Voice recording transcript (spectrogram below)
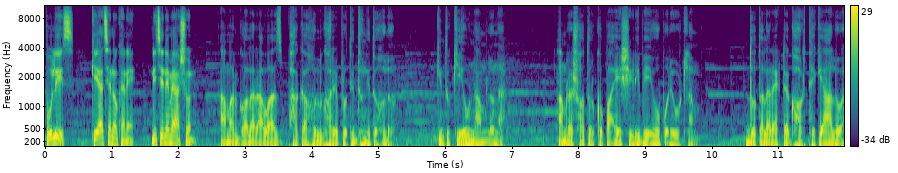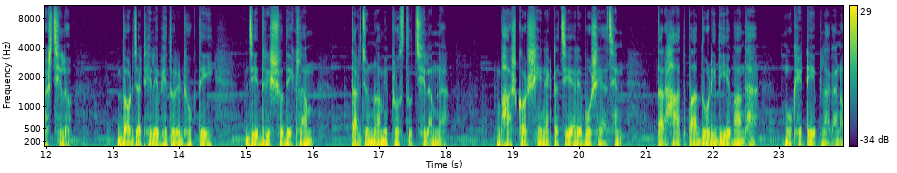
পুলিশ, কে আছেন ওখানে? নিচে নেমে আসুন। আমার গলার আওয়াজ ফাঁকা হোল ঘরে প্রতিধ্বনিত হলো, কিন্তু কেউ নামল না। আমরা সতর্ক পায়ে সিঁড়ি বেয়ে ওপরে উঠলাম। দোতলার একটা ঘর থেকে আলো আসছিল। দরজা ঠেলে ভেতরে ঢুকতেই যে দৃশ্য দেখলাম, তার জন্য আমি প্রস্তুত ছিলাম না। ভাস্কর সেন একটা চেয়ারে বসে আছেন। তার হাত পা দড়ি দিয়ে বাঁধা, মুখে টেপ লাগানো।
